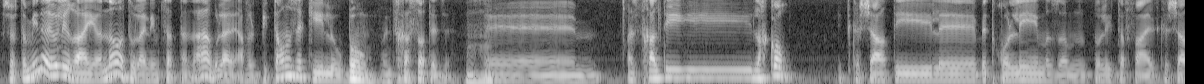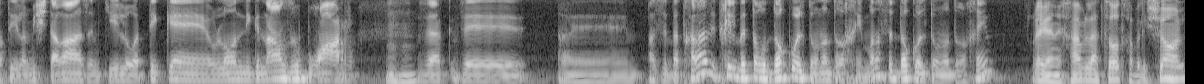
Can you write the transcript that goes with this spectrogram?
עכשיו, תמיד היו לי רעיונות, אולי נמצא את הנהג, אולי... אבל פתאום זה כאילו, בום, אני צריך לעשות את זה. Mm-hmm. אז התחלתי לחקור. התקשרתי לבית חולים, אז הם נתנו לי את הפייל, התקשרתי למשטרה, אז הם כאילו, התיק אה, הוא לא נגנז, הוא בוער. אה, אז בהתחלה זה התחיל בתור דוקו על תאונות דרכים. בוא נעשה דוקו על תאונות דרכים. רגע, אני חייב לעצור אותך ולשאול.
